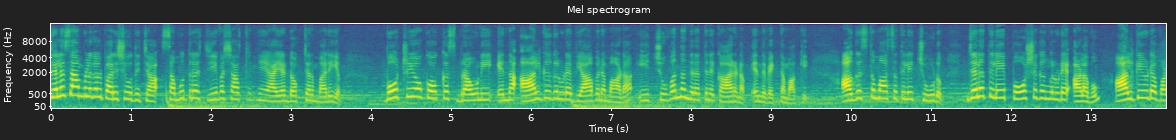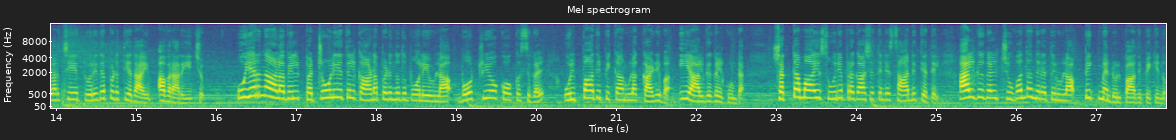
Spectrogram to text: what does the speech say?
ജലസാമ്പിളുകൾ പരിശോധിച്ച സമുദ്ര ജീവശാസ്ത്രജ്ഞയായ ഡോക്ടർ മരിയം ബോട്രിയോകോക്കസ് ബ്രൗണി എന്ന ആൽഗകളുടെ വ്യാപനമാണ് ഈ ചുവന്ന നിറത്തിന് കാരണം എന്ന് വ്യക്തമാക്കി. ആഗസ്റ്റ് മാസത്തിലെ ചൂടും ജലത്തിലെ പോഷകങ്ങളുടെ അളവും ആൽഗയുടെ വളർച്ചയെ ത്വരിതപ്പെടുത്തിയതായും അവർ അറിയിച്ചു. ഉയർന്ന അളവിൽ പെട്രോളിയത്തിൽ കാണപ്പെടുന്നത് പോലെയുള്ള ബോട്രിയോകോക്കസുകൾ ഉൽപ്പാദിപ്പിക്കാനുള്ള കഴിവ് ഈ ആൽഗകൾക്കുണ്ട്. ശക്തമായ സൂര്യപ്രകാശത്തിന്റെ സാന്നിധ്യത്തിൽ ആൽഗകൾ ചുവന്ന നിറത്തിലുള്ള പിഗ്മെന്റ് ഉൽപ്പാദിപ്പിക്കുന്നു.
